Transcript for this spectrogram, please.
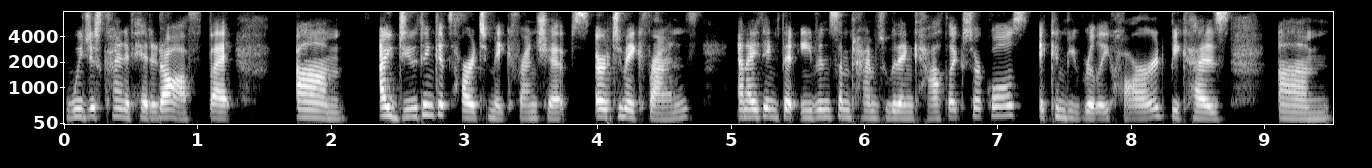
we just kind of hit it off but um I do think it's hard to make friendships or to make friends and I think that even sometimes within Catholic circles it can be really hard because um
